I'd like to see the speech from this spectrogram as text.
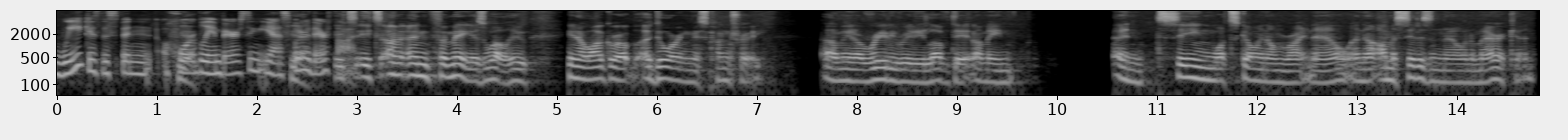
weak? Has this been horribly yeah. embarrassing? Yes. What yeah. are their thoughts? It's, it's uh, and for me as well, who you know, I grew up adoring this country. I mean, I really, really loved it. I mean, and seeing what's going on right now, and I'm a citizen now, an American,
